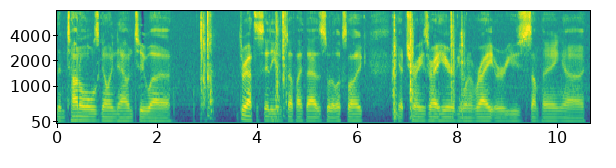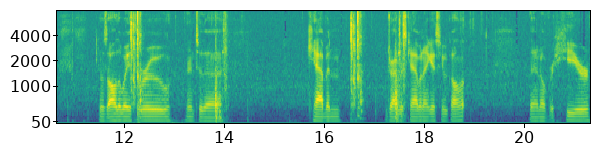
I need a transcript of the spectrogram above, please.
Then tunnels going down to uh, throughout the city and stuff like that. This is what it looks like. You got trays right here if you want to write or use something. Uh, goes all the way through into the cabin, driver's cabin, I guess you would call it. Then over here,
